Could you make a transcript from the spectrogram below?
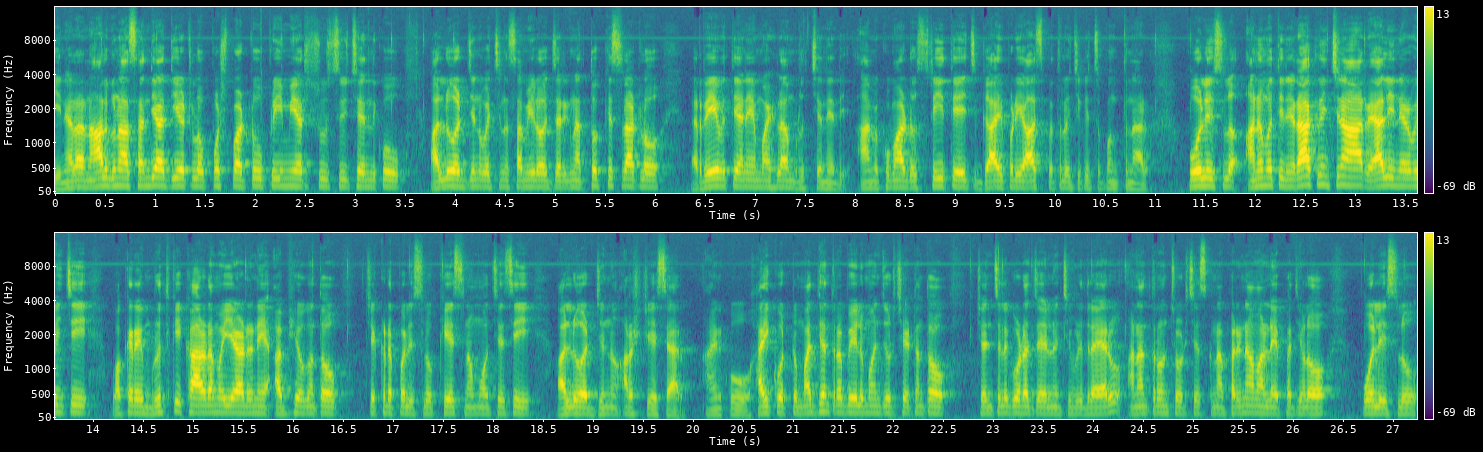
ఈ నెల నాలుగున సంధ్యా థియేటర్లో పుష్ప టూ ప్రీమియర్ చూసేందుకు అల్లు అర్జున్ వచ్చిన సమయంలో జరిగిన తొక్కిసలాట్లో రేవతి అనే మహిళ మృతి చెందింది. ఆమె కుమారుడు శ్రీతేజ్ గాయపడి ఆసుపత్రిలో చికిత్స పొందుతున్నారు. పోలీసులు అనుమతి నిరాకరించిన ర్యాలీ నిర్వహించి ఒకరి మృతికి కారణమయ్యాడనే అభియోగంతో చిక్కడ పోలీసులు కేసు నమోదు చేసి అల్లు అర్జున్ను అరెస్ట్ చేశారు. ఆయనకు హైకోర్టు మధ్యంతర బెయిల్ మంజూరు చేయడంతో చెంచలగూడ జైలు నుంచి విడుదలయ్యారు. అనంతరం చోటు చేసుకున్న పరిణామాల నేపథ్యంలో పోలీసులు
